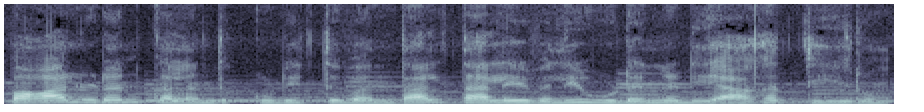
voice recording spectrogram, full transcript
பாலுடன் கலந்து குடித்து வந்தால் தலைவலி உடனடியாக தீரும்.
